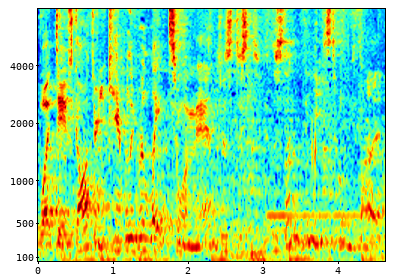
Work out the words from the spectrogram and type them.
what Dave's gone through. You can't really relate to him, man. Just, just, just let him be. He's totally fine.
